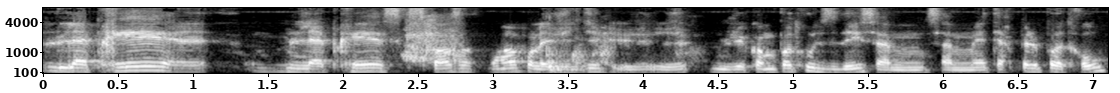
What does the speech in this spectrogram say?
l'après, euh, l'après, ce qui se passe en ce moment pour la jeudi, j'ai comme pas trop d'idées, ça ne m'interpelle pas trop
